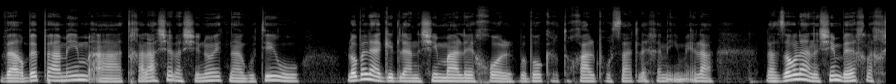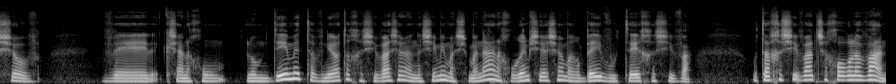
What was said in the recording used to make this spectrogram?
והרבה פעמים ההתחלה של השינוי התנהגותי הוא לא בלהגיד לאנשים מה לאכול, בבוקר תאכל פרוסת לחם עם, אלא לעזור לאנשים באיך לחשוב. וכשאנחנו לומדים את תבניות החשיבה של אנשים עם השמנה, אנחנו רואים שיש שם הרבה עיוותי חשיבה. אותה חשיבת שחור לבן.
